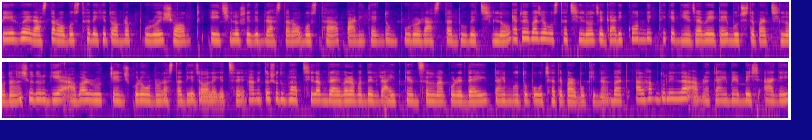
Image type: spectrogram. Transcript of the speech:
বের হয়ে রাস্তার অবস্থা দেখে তো আমরা পুরোই শকড এই ছিল সেদিন রাস্তার অবস্থা। পানিতে একদম পুরো রাস্তা ডুবে ছিল। এতই বাজে অবস্থা ছিল যে গাড়ি কোন দিক থেকে নিয়ে যাবে এটাই বুঝতে পারছিল না। কিছু দূর গিয়ে আবার রুট চেঞ্জ করে অন্য রাস্তা দিয়ে যাওয়া লেগেছে। আমি তো শুধু ভাবছিলাম ড্রাইভার আমাদের রাইড ক্যান্সেল না করে দেয় টাইম মতো পৌঁছাতে পারব কিনা। বাট আলহামদুলিল্লাহ আমরা টাইমের বেশ আগেই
